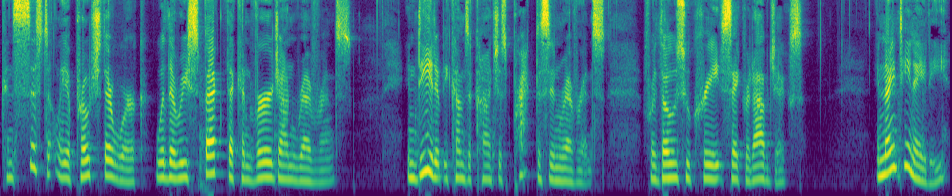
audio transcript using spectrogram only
consistently approach their work with a respect that converge on reverence. Indeed, it becomes a conscious practice in reverence for those who create sacred objects. In 1980,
